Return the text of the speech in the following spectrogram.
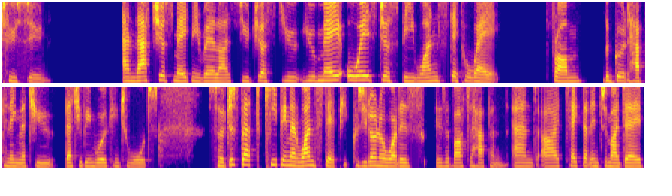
too soon. And that just made me realize you just, you, you may always just be one step away from the good happening that you, that you've been working towards. So just that keeping that one step because you don't know what is, is about to happen. And I take that into my day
